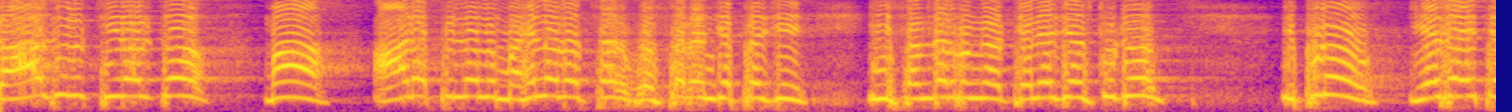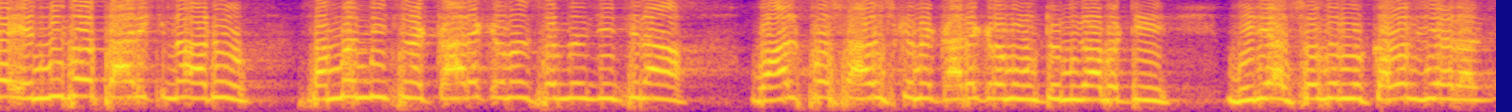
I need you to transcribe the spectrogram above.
గాజులు చీరలతో మా ఆడపిల్లలు మహిళలు వస్తారు వస్తారని చెప్పేసి ఈ సందర్భంగా తెలియజేసుకుంటూ ఇప్పుడు ఏదైతే ఎనిమిదో తారీఖు నాడు సంబంధించిన కార్యక్రమం సంబంధించిన వాల్ పోస్ట్ ఆవిష్కరణ కార్యక్రమం ఉంటుంది కాబట్టి మీడియా సోదరులు కవర్ చేయాలని.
